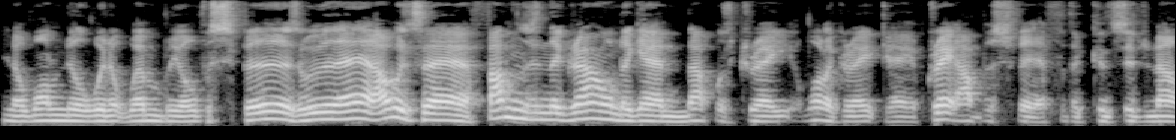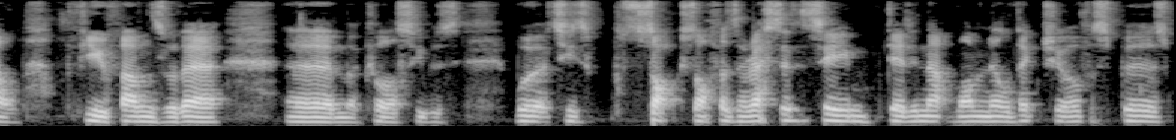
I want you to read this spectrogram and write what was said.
in a 1 0 win at Wembley over Spurs. We were there, I was there, fans in the ground again. That was great. What a great game, great atmosphere for the considering how few fans were there. Um, of course, he was worked his socks off as the rest of the team did in that 1 0 victory over Spurs.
